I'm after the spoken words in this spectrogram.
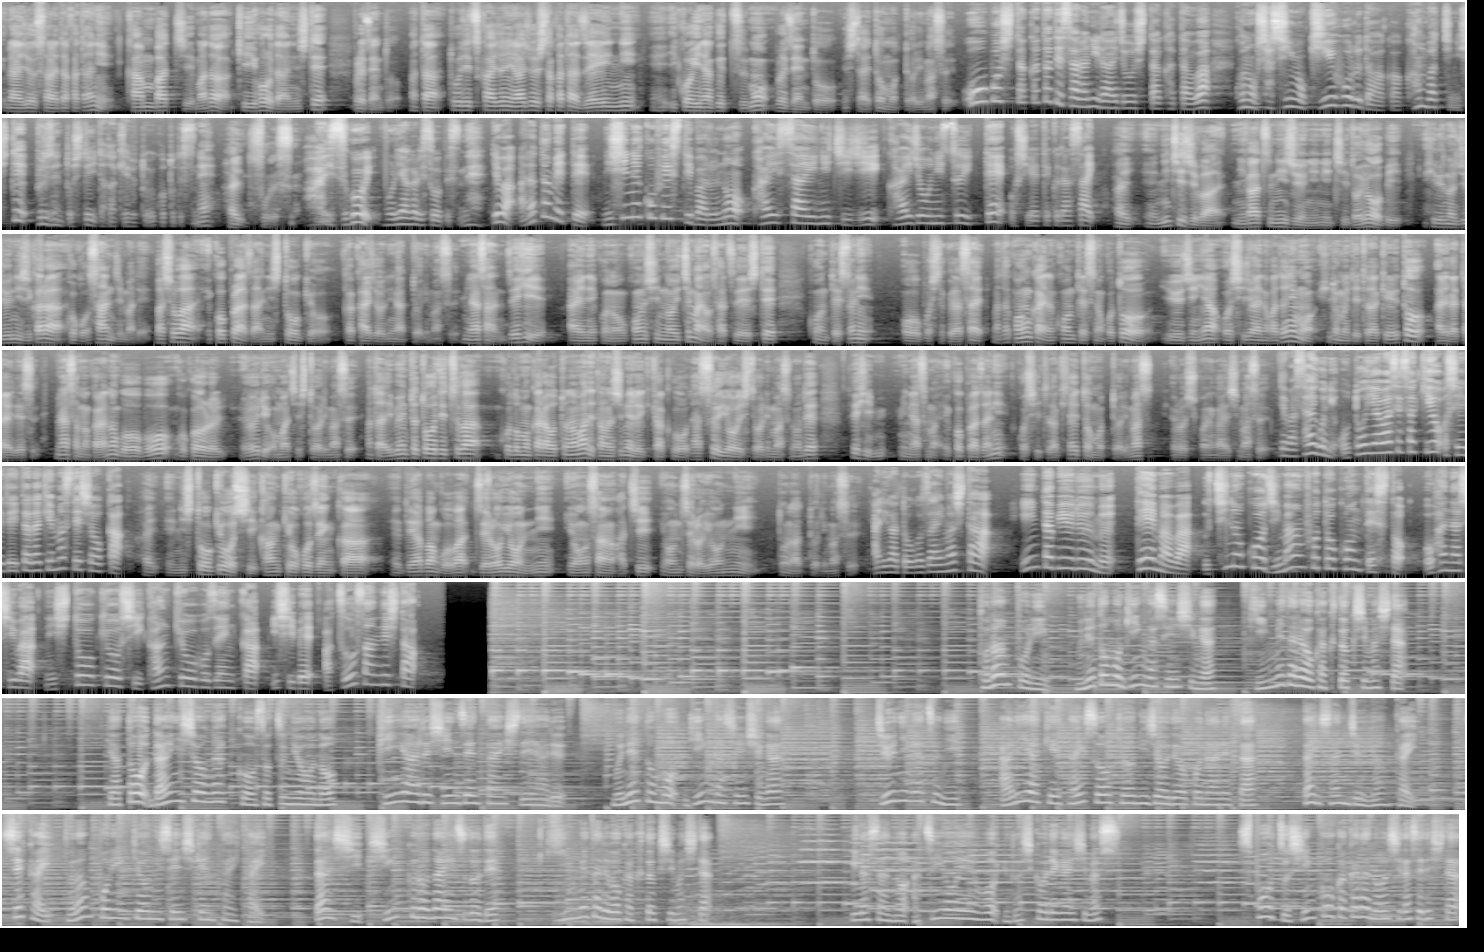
来場された方に缶バッジまたはキーホルダーにしてプレゼント。また当日会場に来場した方全員に憩いなグッズもプレゼントしたいと思っております。応募した方でさらに来場した方はこの写真をキーホルダーが缶バッジにしてプレゼントしていただけるということですね。はいそうです。はいすごい盛り上がりそうですね。では改めて西猫フェスティバルの開催日時会場について教えてください。はい日時は2月22日土曜日昼の12時から午後3時まで場所はエコプラザ西東京が会場になっております。皆さんぜひアイネコの渾身の1枚を撮影してコンテストに応募してください。また今回のコンテストのことを友人やお知り合いの方にも広めていただけるとありがたいです。皆様からのご応募を心よりお待ちしております。またイベント当日は子どもから大人まで楽しめる企画を多数用意しておりますのでぜひ皆様エコプラザにお越しいただきたいと思っております。よろしくお願いします。では最後にお問い合わせ先を教えていただけますでしょうか？はい。西東京市環境保全課電話番号は042-438-4042となっております。ありがとうございました。インタビュールームテーマはうちの子自慢フォトコンテスト。お話は西東京市環境保全課石部敦夫さんでした。トランポリン宗友銀河選手が銀メダルを獲得しました。野党第二小学校卒業の PR 親善大使である宗友銀河選手が12月に有明体操競技場で行われた第34回世界トランポリン競技選手権大会男子シンクロナイズドで銀メダルを獲得しました。皆さんの熱い応援をよろしくお願いします。スポーツ振興課からのお知らせでした。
